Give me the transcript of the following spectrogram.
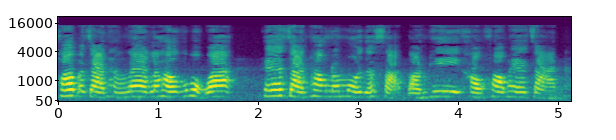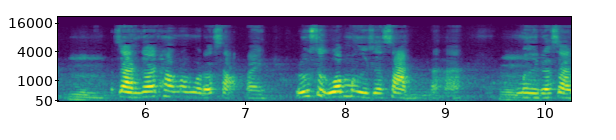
ครอบอาจารย์ครั้งแรกแล้วเขาก็บอกว่าให้อาจารย์ท่องนโมตัสสะตอนที่เขาครอบให้อาจารย์อะอืมอาจารย์ก็ท่องนโมตัสสะไป รู้สึกว่ามือจะสั่นนะคะ มือจะสั่น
